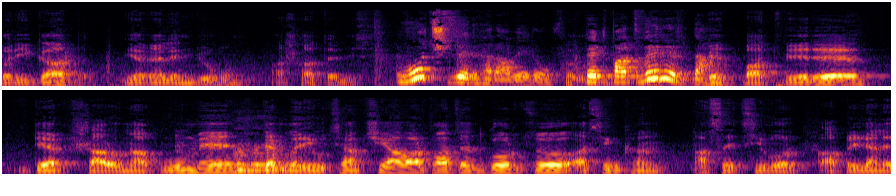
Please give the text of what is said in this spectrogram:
բրիգադ եղել են գյուղում աշխատելիս։ Ոչ ձեր հրավերով։ Պետ պատվեր էր դա։ Պետ պատվերը դեռ շարունակվում է, դեռ լրիությամբ չի ավարտված այդ գործը, այսինքն ասեցի, որ ապրիլյանը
